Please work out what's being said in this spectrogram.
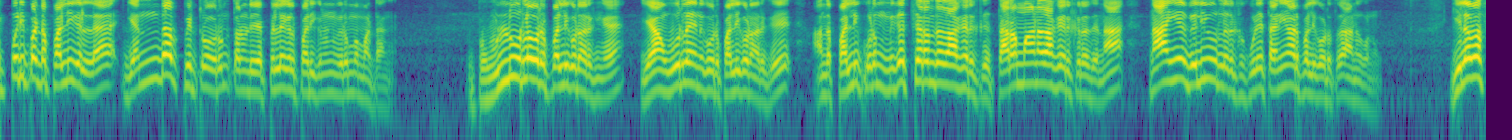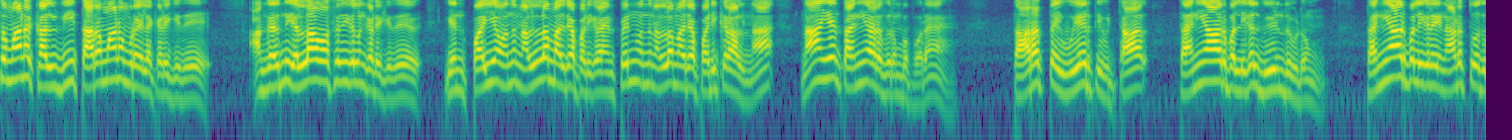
இப்படிப்பட்ட பள்ளிகளில் எந்த பெற்றோரும் தன்னுடைய பிள்ளைகள் படிக்கணும்னு விரும்ப மாட்டாங்க. இப்போ உள்ளூரில் ஒரு பள்ளிக்கூடம் இருக்குங்க. என் ஊரில் எனக்கு ஒரு பள்ளிக்கூடம் இருக்குது அந்த பள்ளிக்கூடம் மிகச்சிறந்ததாக இருக்குது தரமானதாக இருக்கிறதுனா நான் ஏன் வெளியூரில் இருக்கக்கூடிய தனியார் பள்ளிக்கூடத்தை தான் அணுகணும்? இலவசமான கல்வி தரமான முறையில் கிடைக்குது. அங்கே வந்து எல்லா வசதிகளும் கிடைக்குது. என் பையன் வந்து நல்ல மாதிரியாக படிக்கிறான். என் பெண் வந்து நல்ல மாதிரியாக படிக்கிறாள்னா நான் ஏன் தனியாரை விரும்ப போகிறேன் தரத்தை உயர்த்தி விட்டால் தனியார் பள்ளிகள் வீழ்ந்துவிடும். தனியார் பள்ளிகளை நடத்துவது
